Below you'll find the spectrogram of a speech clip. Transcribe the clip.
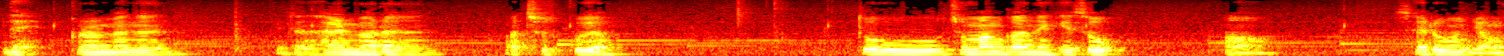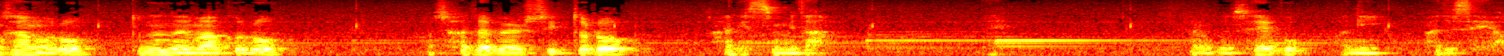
네, 그러면은 일단 할 말은 마쳤고요. 또 조만간에 계속 어, 새로운 영상으로 또는 음악으로 찾아뵐 수 있도록 하겠습니다. 네, 여러분 새해 복 많이 받으세요.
